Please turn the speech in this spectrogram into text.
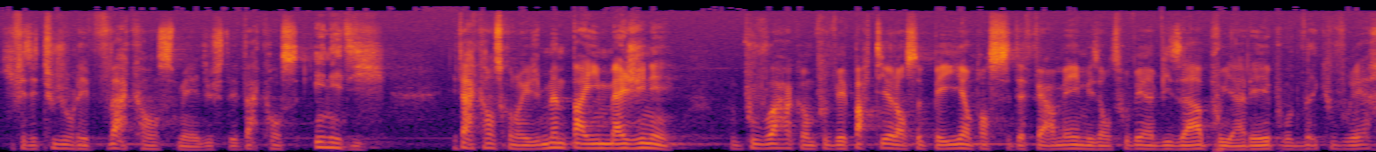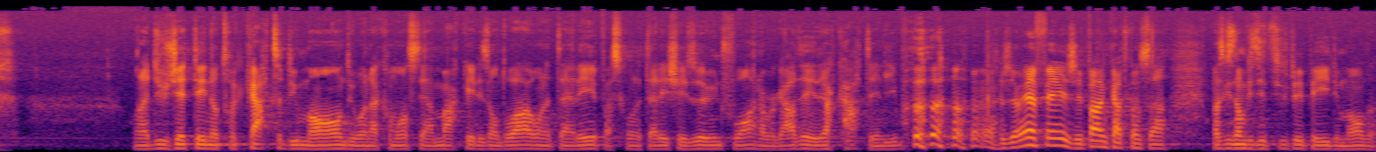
qui faisait toujours les vacances, mais juste des vacances inédites, des vacances qu'on n'aurait même pas imaginées. pouvoir qu'on pouvait partir dans ce pays, on pensait que c'était fermé, mais ils ont trouvé un visa pour y aller, pour découvrir. On a dû jeter notre carte du monde où on a commencé à marquer les endroits où on est allé parce qu'on est allé chez eux une fois, on a regardé leur carte et on a dit J'ai rien fait, j'ai pas une carte comme ça. Parce qu'ils ont visité tous les pays du monde.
